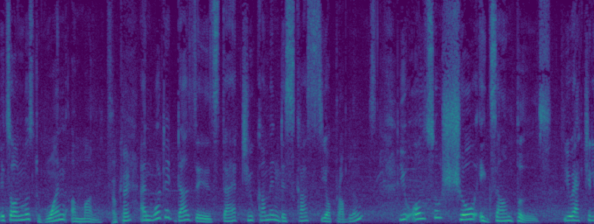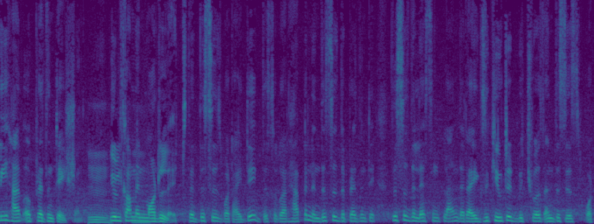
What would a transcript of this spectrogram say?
It's almost one a month. Okay. And what it does is that you come and discuss your problems. You also show examples. You actually have a presentation. Mm. You'll come mm. and model it. That this is what I did, this is what happened, and this is the presentation. This is the lesson plan that I executed, which was, and this is what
